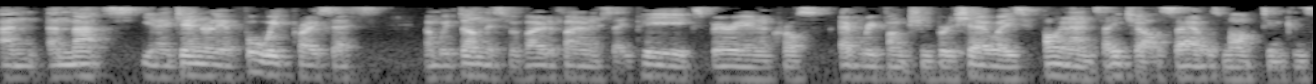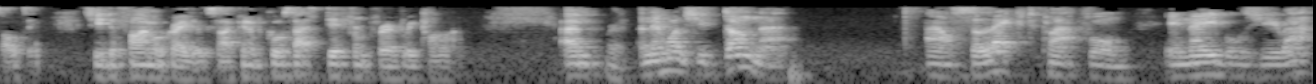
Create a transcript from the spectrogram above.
and, and that's, you know, generally a four week process. And we've done this for Vodafone, SAP, Experian across every function, British Airways, finance, HR, sales, marketing, consulting. So you define what great looks like. And of course, that's different for every client. Um, right. And then once you've done that, our select platform enables you at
